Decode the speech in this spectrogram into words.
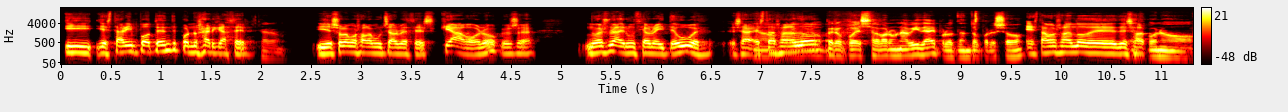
y, estar impotente por no saber qué hacer. Y eso lo hemos hablado muchas veces. ¿Qué hago? No, o sea, no es una denuncia a una ITV. O sea, estás hablando. pero puedes salvar una vida y por lo tanto, por eso. Estamos hablando de. de es, bueno,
